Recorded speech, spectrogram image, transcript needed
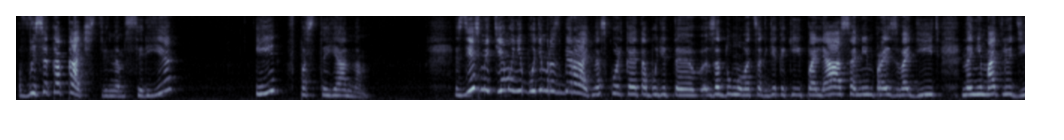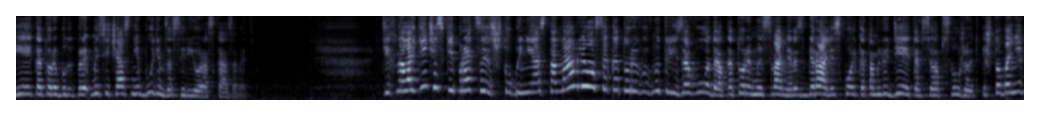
в высококачественном сырье и в постоянном. Здесь мы тему не будем разбирать, насколько это будет э, задумываться, где какие поля самим производить, нанимать людей, которые будут... Мы сейчас не будем за сырье рассказывать. Технологический процесс, чтобы не останавливался, который внутри завода, который мы с вами разбирали, сколько там людей это все обслуживает, и чтобы они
